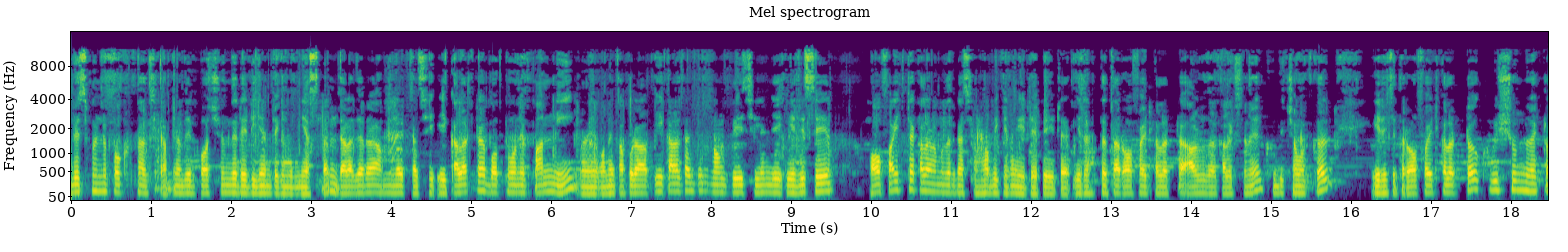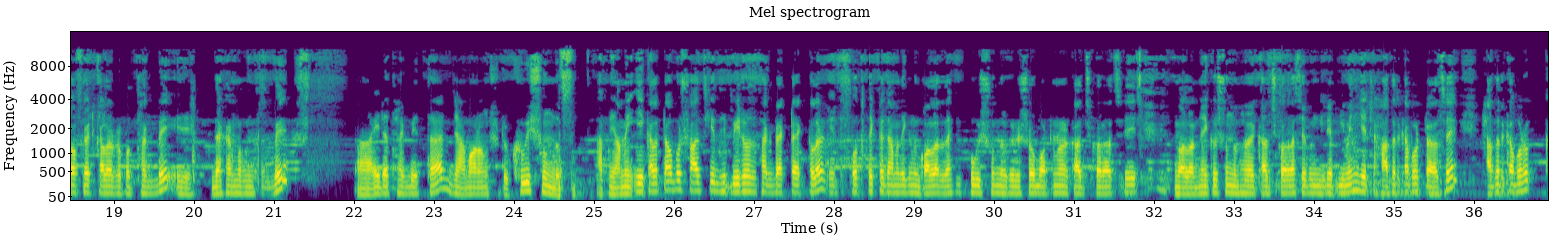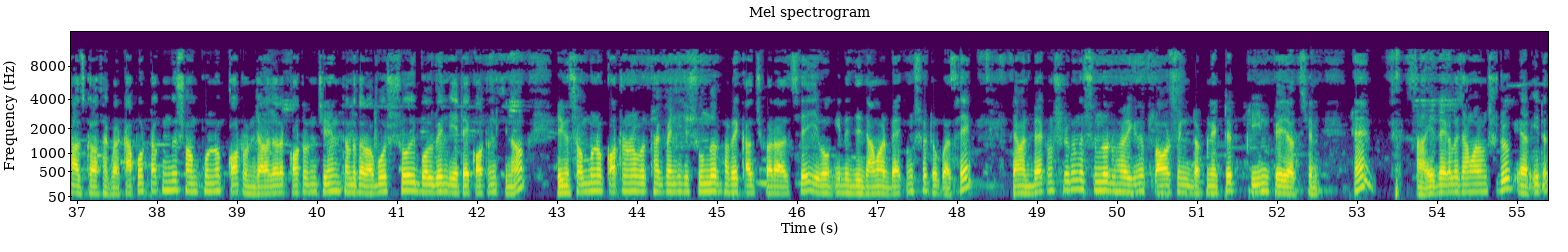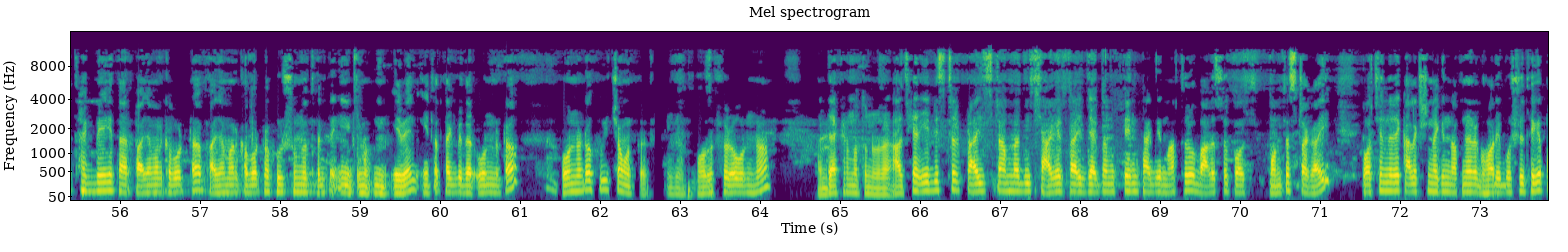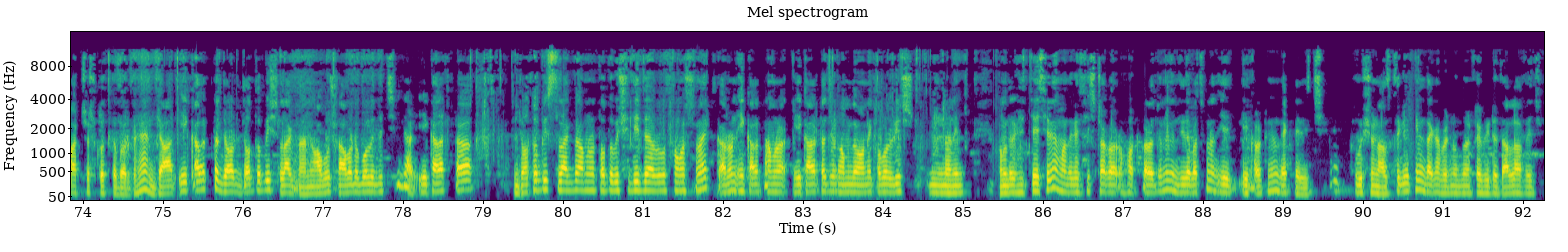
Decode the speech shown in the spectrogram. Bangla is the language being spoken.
ড্রেস পয়েন্টের পক্ষ আজকে আপনাদের পছন্দের এই ডিজাইনটা কিন্তু নিয়ে আসলাম। যারা যারা আমাদের কাছে এই কালারটা বর্তমানে পাননি মানে অনেক আপুরা এই কালারটার জন্য নক দিয়েছিলেন যে এডিসের অফ হোয়াইটটা কালার আমাদের কাছে হবে কিনা এই টাইপের এটা এটা হচ্ছে তার অফ হোয়াইট কালারটা আরুদা কালেকশনের খুবই চমৎকার। এটা হচ্ছে তার অফ হোয়াইট কালারটাও খুবই সুন্দর একটা অফ হোয়াইট কালারের উপর থাকবে, এই দেখার মতন থাকবে। এটা থাকবে তার জামার অংশটা খুবই সুন্দর। আপনি, আমি এই কালারটা অবশ্য আজকে ভিডিওতে থাকবে একটা এক কালার এতে প্রত্যেকটা জামাতে কিন্তু গলার দেখি খুবই সুন্দর করে সব বটনের কাজ করা আছে, গলার নেকও সুন্দরভাবে কাজ করা আছে, এবং এটা ইভেন যেটা হাতের কাপড়টা আছে, হাতের কাপড়ও কাজ করা থাকবে। আর কাপড়টা কিন্তু সম্পূর্ণ কটন যারা যারা কটন চিনেন তাহলে তারা অবশ্যই বলবেন যে এটা কটন কিনাও এবং সম্পূর্ণ কটনের উপর থাকবে, নিচে সুন্দরভাবে কাজ করা আছে, এবং এটা যে জামার ব্যাক অংশটুকু আছে, জামার ব্যাক অংশটা কিন্তু সুন্দরভাবে কিন্তু ফ্লাওয়ার প্রিন্ট আপনি একটা প্রিন্ট পেয়ে যাচ্ছেন। হ্যাঁ? এটা গেল জামার অংশটুক আর এটা থাকবে তার পাজামার কাপড়টা। পাজামার কাপড়টা খুব সুন্দর থাকবে ইভেন এটা থাকবে তার অন্যটা অন্যটা খুবই চমৎকার। বড় সড়ো অন্য দেখার মতন ওরা আজকের এই ডিসটার প্রাইসটা আমরা দিচ্ছি। আগের প্রাইস একদম সেম থাকবে মাত্র বারোশো পঞ্চাশ টাকায়। পছন্দের এই কালেকশনটা কিন্তু আপনারা ঘরে বসে থেকে পারচেস করতে পারবে হ্যাঁ যার এই কালারটা যত পিস লাগবে, আমি অবশ্যই আবারও বলে দিচ্ছি, যার এই কালারটা যত পিস লাগবে আমরা তত বেশি দিতে পারব, সমস্যা নাই। কারণ এই কালারটা আমরা এই কালারটার জন্য আমাদের অনেক আবার লিস্ট মানে আমাদের কাছে চেয়েছিলেন আমাদের কাছে স্টক হট করার জন্য, কিন্তু দিতে পারছি না। এই এই কালারটা কিন্তু দেখাই দিচ্ছি। খুবই সুন্দর। আজ থেকে কিন্তু দেখাবেন নতুন একটা ভিডিওতে আল্লাহ হাফিজ।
